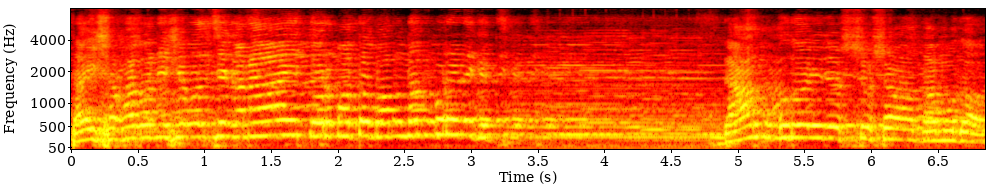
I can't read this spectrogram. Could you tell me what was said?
তাই সখাগণ এসে বলছে, কানাই, তোর মতো বন্ধন করে রেখেছে। দাম উদরে যস্য স দামোদর।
